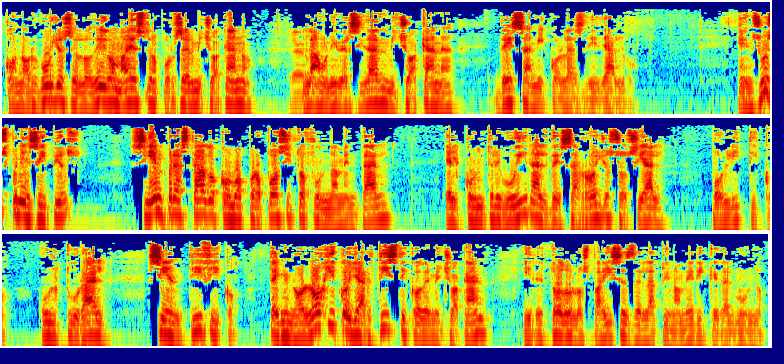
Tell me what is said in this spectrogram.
Con orgullo se lo digo, maestro, por ser michoacano, la Universidad Michoacana de San Nicolás de Hidalgo. En sus principios, siempre ha estado como propósito fundamental el contribuir al desarrollo social, político, cultural, científico, tecnológico y artístico de Michoacán y de todos los países de Latinoamérica y del mundo.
